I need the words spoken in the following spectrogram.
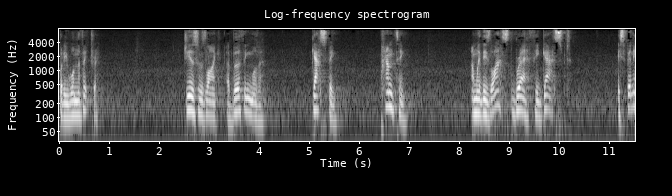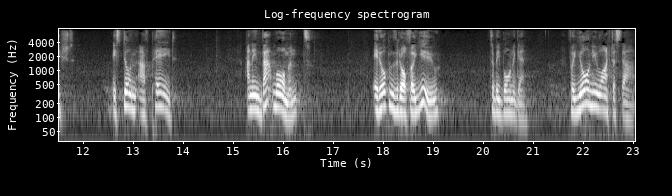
but he won the victory. Jesus was like a birthing mother, gasping panting. And with his last breath, he gasped, It's finished. It's done. I've paid. And in that moment, it opens the door for you to be born again, for your new life to start.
